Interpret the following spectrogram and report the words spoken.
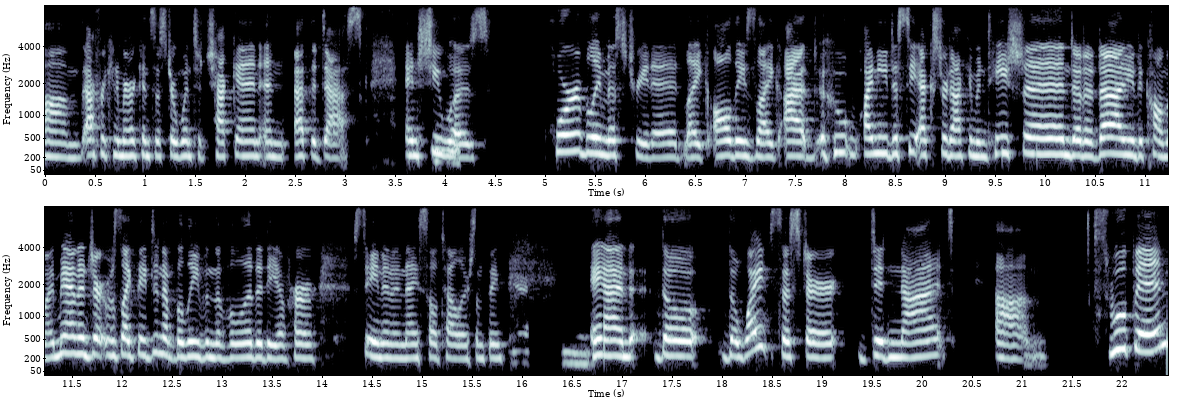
um the african american sister went to check in and at the desk and she mm, was horribly mistreated like all these like i who i need to see extra documentation da da da i need to call my manager. It was like they didn't believe in the validity of her staying in a nice hotel or something. Mm, and the the white sister did not um swoop in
